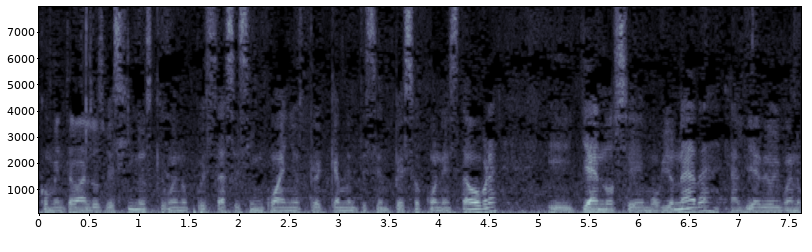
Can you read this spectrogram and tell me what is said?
Comentaban los vecinos que, bueno, pues hace cinco años prácticamente se empezó con esta obra. Eh, ya no se movió nada. Al día de hoy, bueno,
